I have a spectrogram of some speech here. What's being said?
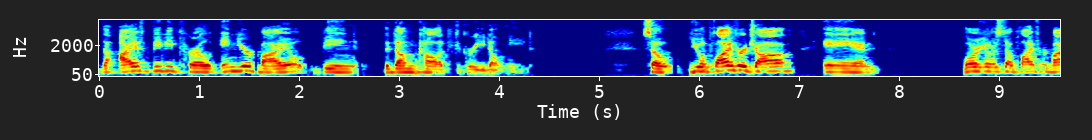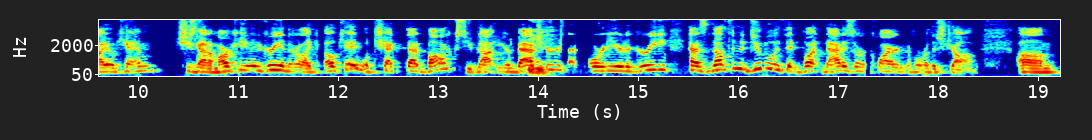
the ifbb pro in your bio being the dumb college degree you don't need so you apply for a job and Laura goes to apply for biochem. She's got a marketing degree, and they're like, okay, well, check that box. You got your bachelor's, that four year degree has nothing to do with it, but that is a requirement for this job. Um,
